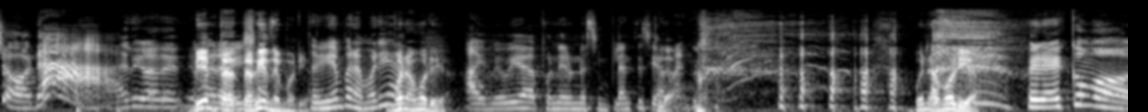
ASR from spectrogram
llorá. Digo, Bien, estás bien de Moria. ¿Estoy bien para Moria? Buena Moria. Ay, me voy a poner unos implantes y Claro. arranco. Buena Moria. Pero es como,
